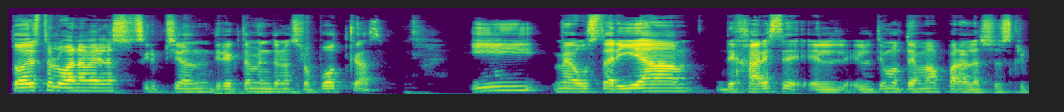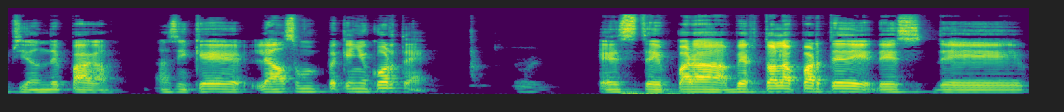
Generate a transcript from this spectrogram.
Todo esto lo van a ver en la suscripción directamente a nuestro podcast. Y me gustaría dejar este, el, último tema para la suscripción de paga. Así que le damos un pequeño corte este, para ver toda la parte de, de,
